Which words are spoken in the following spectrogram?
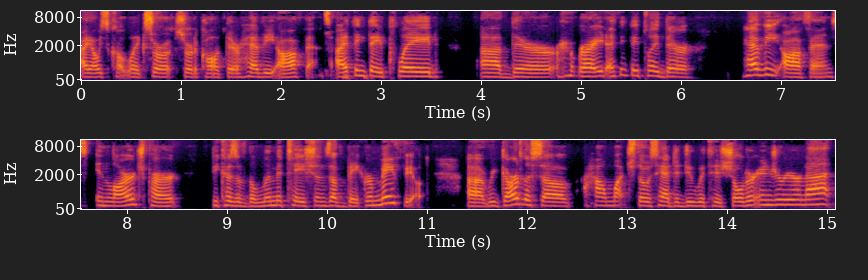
I always call it like sort sort of call it their heavy offense. I think they played uh, their right. I think they played their heavy offense in large part because of the limitations of Baker Mayfield. Uh, regardless of how much those had to do with his shoulder injury or not,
